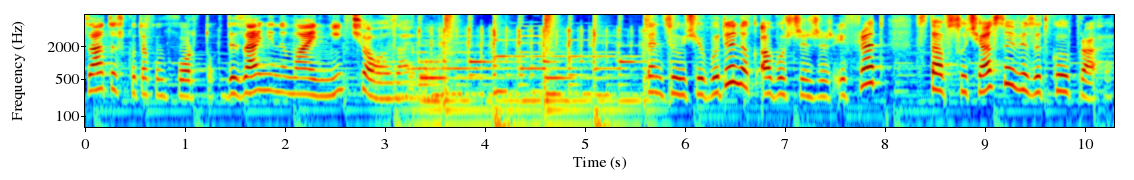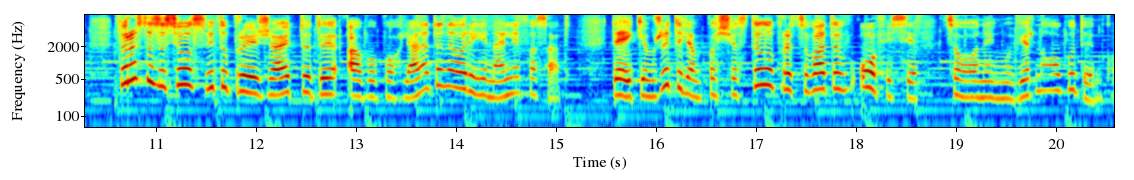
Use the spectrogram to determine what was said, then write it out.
затишку та комфорту. В дизайні немає нічого зайвого. Танцюючий будинок або ж Джинджер і Фред став сучасною візиткою Праги. Туристи з усього світу приїжджають туди, аби поглянути на оригінальний фасад. Деяким жителям пощастило працювати в офісі цього неймовірного будинку.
